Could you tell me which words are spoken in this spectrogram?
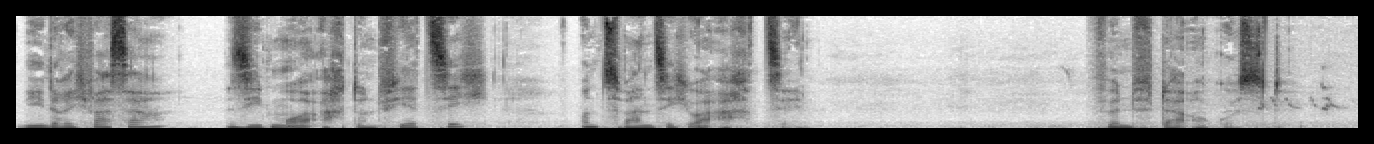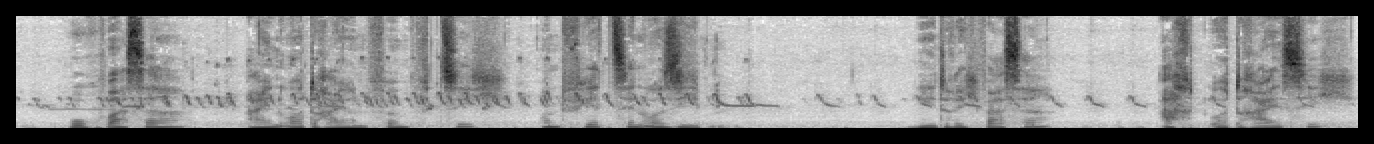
Niedrigwasser 7 Uhr 48 und 20 Uhr 18. 5. August. Hochwasser 1.53 Uhr und 14.07 Uhr. Niedrigwasser 8.30 Uhr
